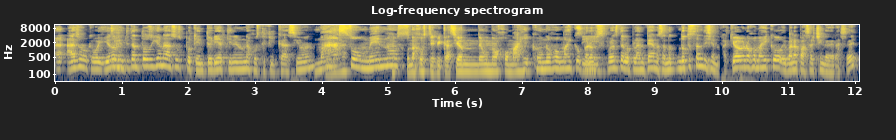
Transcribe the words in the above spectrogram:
a, eso es lo que voy. Yo no sentí tantos guionazos porque en teoría tienen una justificación más o menos. Una justificación de un ojo mágico. Un ojo mágico, Sí. pero después te lo plantean. O sea, no, no te están diciendo aquí va a haber un ojo mágico y van a pasar chingaderas, ¿eh?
